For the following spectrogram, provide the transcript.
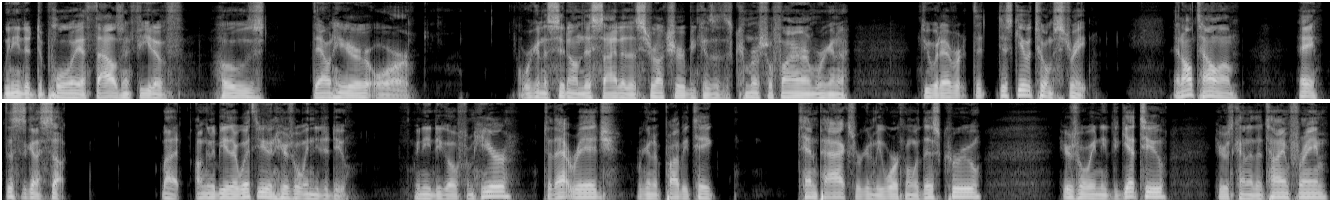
we need to deploy a thousand feet of hose down here or we're going to sit on this side of the structure because it's commercial fire and we're going to do whatever. Just give it to them straight. And I'll tell them, hey, this is going to suck, but I'm going to be there with you. And here's what we need to do we need to go from here to that ridge. We're going to probably take 10 packs. We're going to be working with this crew. Here's where we need to get to. Here's kind of the time frame.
